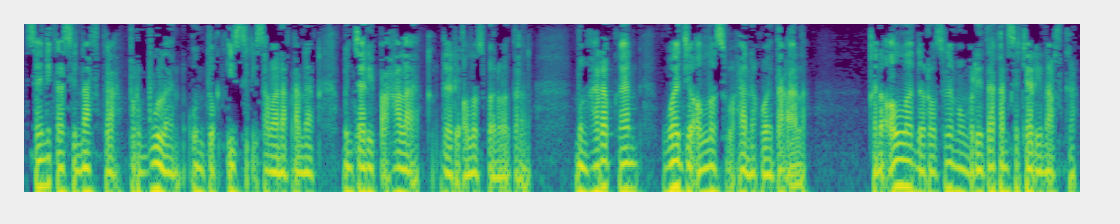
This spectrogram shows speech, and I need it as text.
saya ini kasih nafkah per bulan untuk istri sama anak-anak mencari pahala dari Allah Subhanahu wa taala mengharapkan wajah Allah Subhanahu wa taala karena Allah dan Rasulnya memerintahkan saya cari nafkah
